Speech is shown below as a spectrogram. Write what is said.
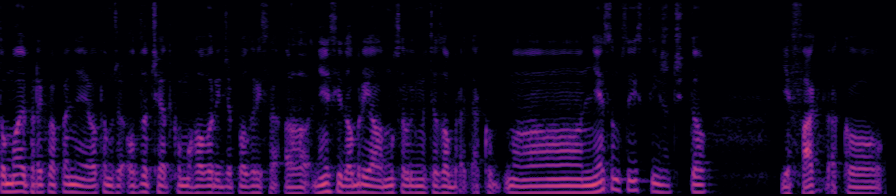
to moje prekvapenie je o tom, že od začiatku mu hovoriť, že pozri sa, uh, nie si dobrý, ale museli sme ťa zobrať. Ako, uh, nie som si istý, že či to je fakt, ako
